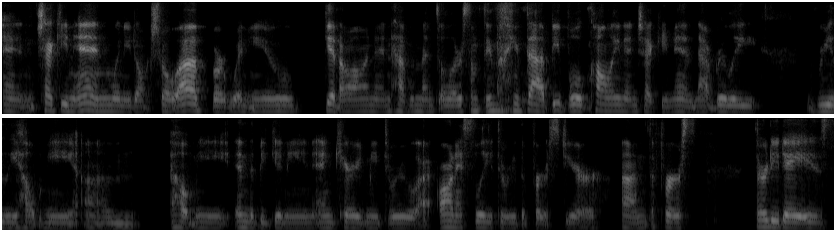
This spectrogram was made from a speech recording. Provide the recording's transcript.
and checking in when you don't show up or when you get on and have a mental or something like that people calling and checking in that really really helped me um helped me in the beginning and carried me through uh, honestly through the first year. Um the first 30 days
